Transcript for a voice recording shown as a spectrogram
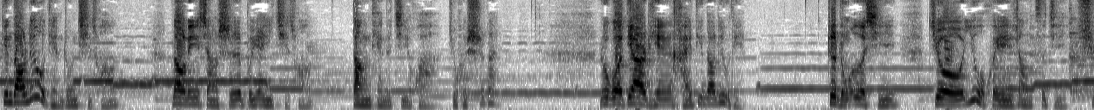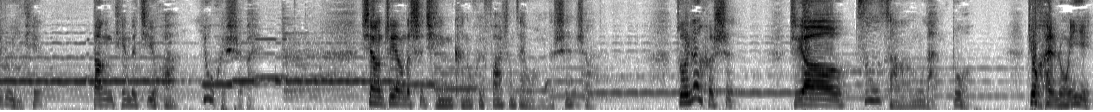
定到六点钟起床，闹铃响时不愿意起床。当天的计划就会失败。如果第二天还定到六点，这种恶习就又会让自己虚度一天，当天的计划又会失败。像这样的事情可能会发生在我们的身上。做任何事，只要滋长懒惰，就很容易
